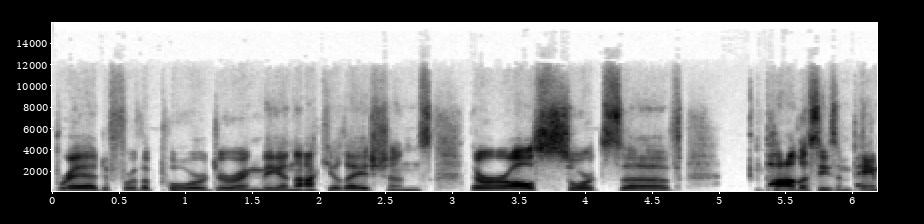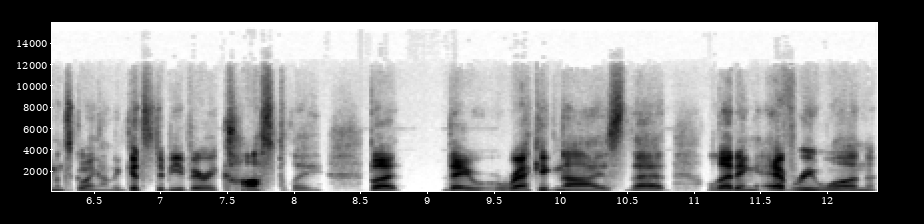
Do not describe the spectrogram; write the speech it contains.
bread for the poor during the inoculations. There are all sorts of policies and payments going on. It gets to be very costly, but they recognize that letting everyone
